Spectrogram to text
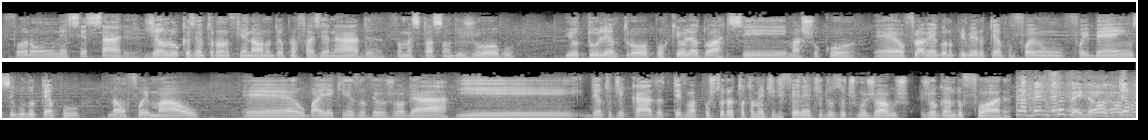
foram necessárias. Jean Lucas entrou no final, não deu para fazer nada. Foi uma situação de jogo. E o Túlio entrou porque o Léo Duarte se machucou. É, o Flamengo no primeiro tempo foi, um, foi bem, o segundo tempo não foi mal. É, o Bahia que resolveu jogar e dentro de casa teve uma postura totalmente diferente dos últimos jogos jogando fora. O Flamengo foi melhor o tempo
